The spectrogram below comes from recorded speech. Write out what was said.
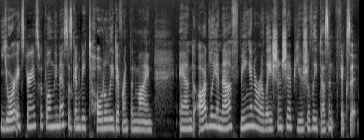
Your experience with loneliness is going to be totally different than mine. And oddly enough, being in a relationship usually doesn't fix it.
